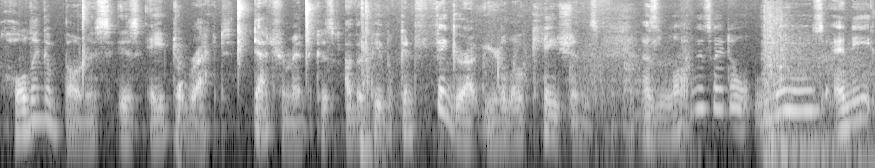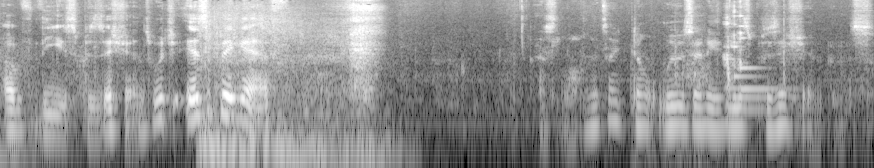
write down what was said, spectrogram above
holding a bonus is a direct detriment because other people can figure out your locations. As long as I don't lose any of these positions, which is a big if, as long as I don't lose any of these positions.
